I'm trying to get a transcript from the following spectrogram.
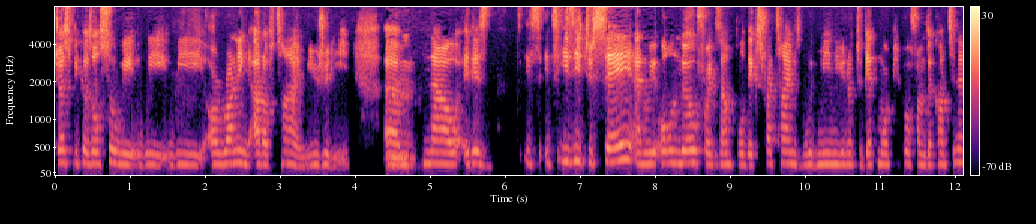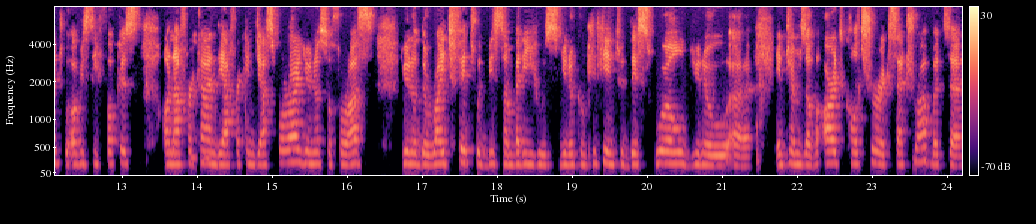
just because also we we we are running out of time usually. Um, mm. now it is it's, it's easy to say and we all know for example the extra times would mean you know to get more people from the continent. We obviously focus on africa and the african diaspora you know so for us you know the right fit would be somebody who's you know completely into this world you know uh, in terms of art culture etc but uh,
